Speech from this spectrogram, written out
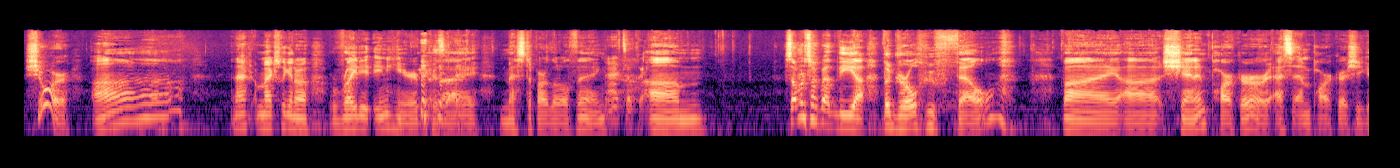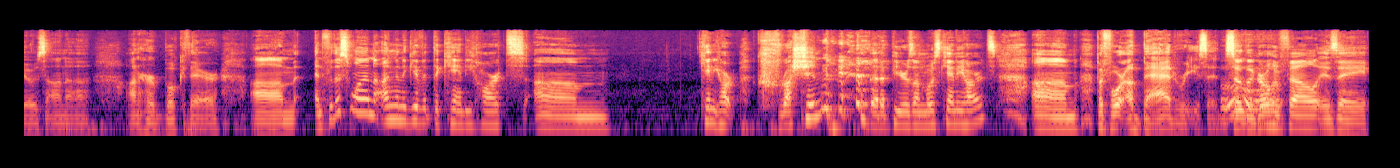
Sure. Uh, and I'm actually gonna write it in here because I messed up our little thing. That's okay. Um, so I'm gonna talk about the uh, the girl who fell by uh, Shannon Parker or S.M. Parker as she goes on uh, on her book there. Um, and for this one, I'm gonna give it the Candy Hearts. Um, Candy Heart Crushin' that appears on most Candy Hearts, um, but for a bad reason. So the girl who fell is a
